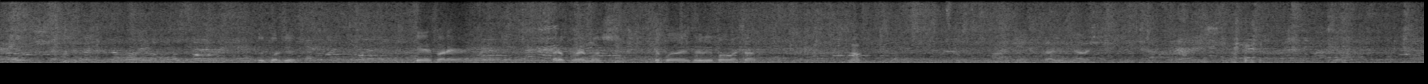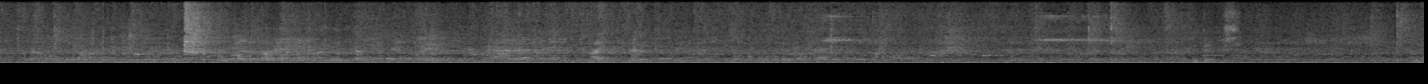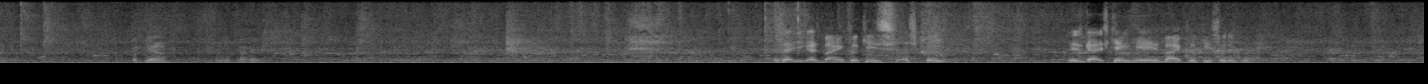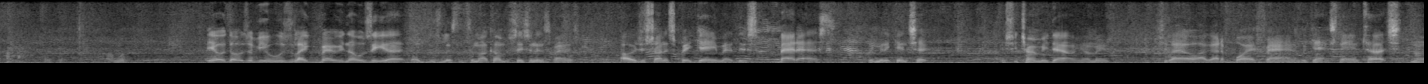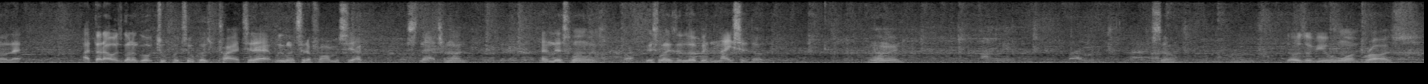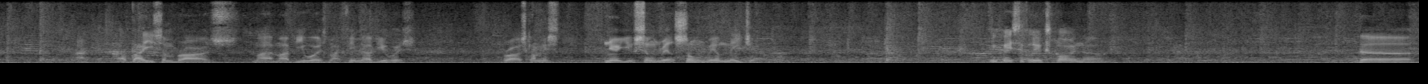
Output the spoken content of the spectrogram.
¿Y por qué? ¿Tienes pareja? Pero podemos, te puedo escribir por WhatsApp, ¿no? A. What's that? You guys buying cookies? That's cool. These guys came here to buy cookies so they can. Yo, those of you who's like very nosy that, that just listen to my conversation in Spanish, I was just trying to spit game at this badass Dominican chick, and she turned me down. You know what I mean? She like, oh, I got a boyfriend, and we can't stay in touch, and all that. I thought I was gonna go two for two because prior to that, we went to the pharmacy. I snatched one, and this one was, this one is a little bit nicer though. You know what I mean? So, those of you who want bras, I'll buy you some bras. My my viewers, my female viewers, bras coming near you soon, real soon, real major. We basically exploring the the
